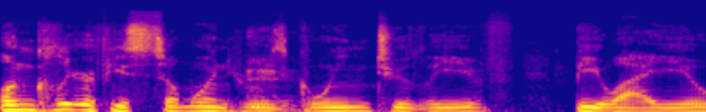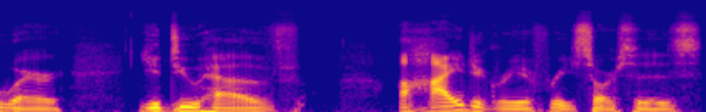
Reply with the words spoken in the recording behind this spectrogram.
unclear if he's someone who is going to leave BYU, where you do have a high degree of resources,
